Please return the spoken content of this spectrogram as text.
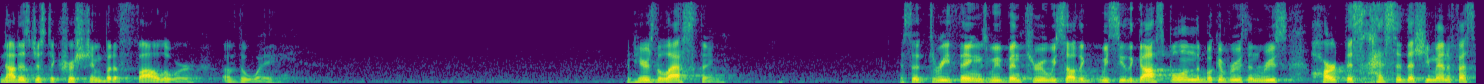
not as just a Christian, but a follower of the way? And here's the last thing. I said three things we've been through. We, saw the, we see the gospel in the book of Ruth and Ruth's heart, this hesed that she manifests.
